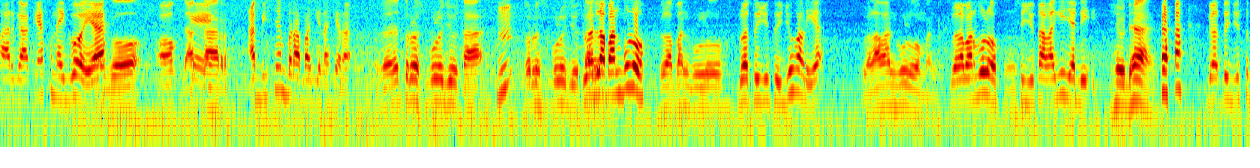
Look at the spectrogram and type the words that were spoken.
harga cash nego ya. Nego. Oke. Dakar. Habisnya berapa kira-kira? Udah ada terus 10 juta. Hmm? Terus 10 juta. 280? 280. 277 kali ya? 280 Om Andre. 280? Hmm. Sejuta lagi jadi. Ya udah. 279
